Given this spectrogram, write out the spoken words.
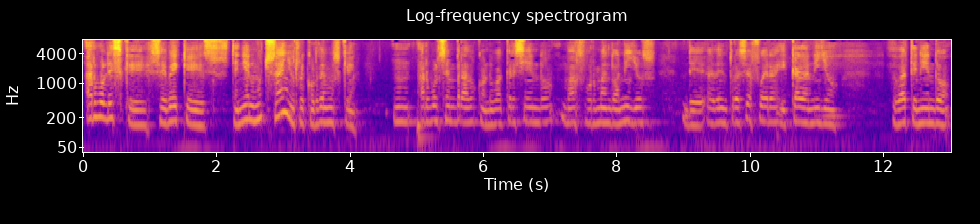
árboles que se ve que tenían muchos años. Recordemos que un árbol sembrado cuando va creciendo va formando anillos de adentro hacia afuera y cada anillo va teniendo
